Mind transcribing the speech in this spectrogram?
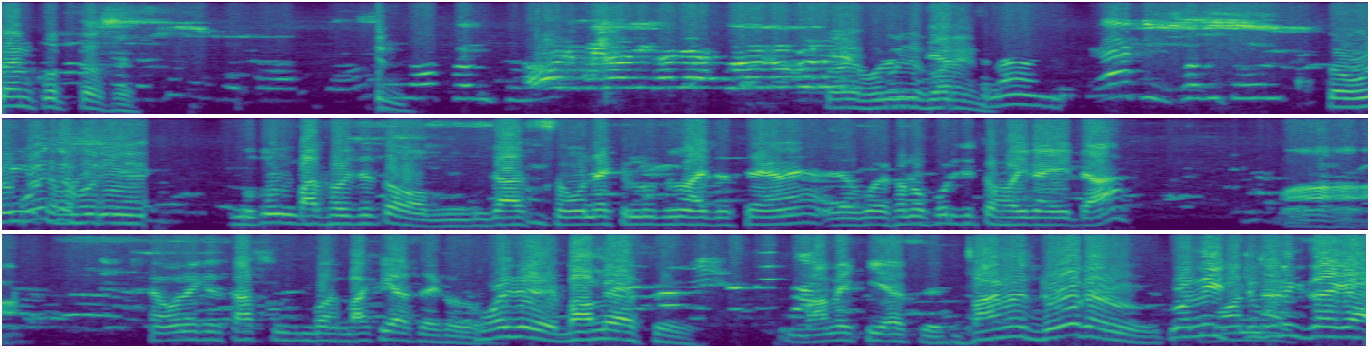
লাইন করতেছে। নতুন বার হয়েছে তো অনেক নতুন আইতেছে এখানে। এখনও পরিচিত হয় না এটা। অনেক কাজ বাকি আছে এখনও। ওই যে বামে আছে। বামে কি আছে? বামে আর জায়গা।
